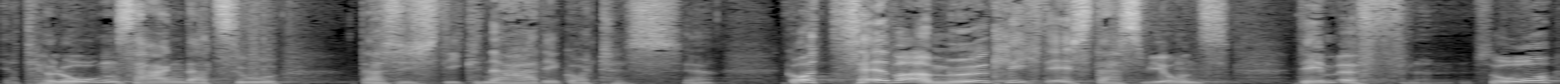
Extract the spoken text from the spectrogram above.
Wir Theologen sagen dazu, das ist die Gnade Gottes. Ja? Gott selber ermöglicht es, dass wir uns dem öffnen. So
